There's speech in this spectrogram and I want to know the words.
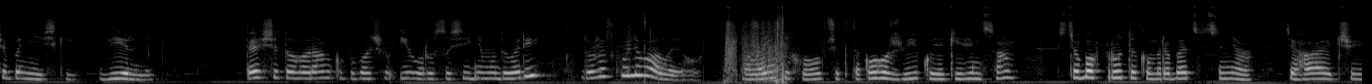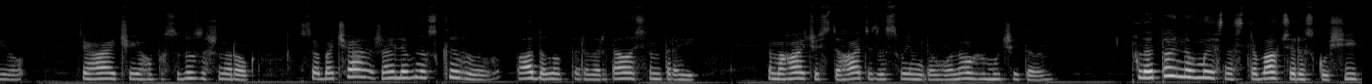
Чебанівський, вірний. Те, що того ранку побачив Ігор у сусідньому дворі, дуже схвилювало його. Маленький хлопчик, такого ж віку, як і він сам, стьобав прутиком ребе цуценя, тягаючи його, тягаючи його по саду за шнурок. Собача жалібно скиглило, падало, переверталося на траві, намагаючись стигати за своїм довгоногим учителем. Але той навмисно стрибав через кущі,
